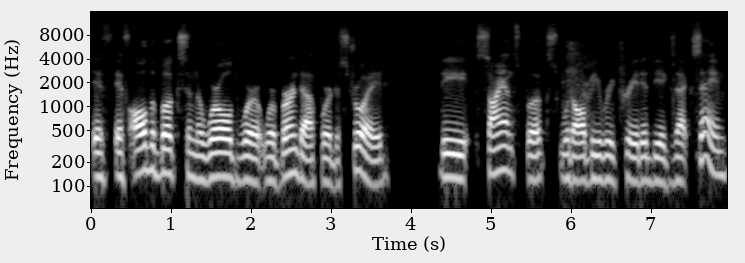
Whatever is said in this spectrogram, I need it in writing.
if if all the books in the world were were burned up, were destroyed." The science books would all be recreated the exact same,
